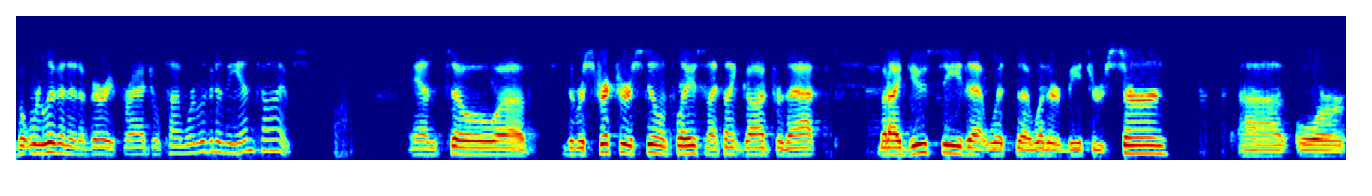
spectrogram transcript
but we're living in a very fragile time. We're living in the end times, and so uh, the restrictor is still in place, and I thank God for that. But I do see that with uh, whether it be through CERN uh, or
